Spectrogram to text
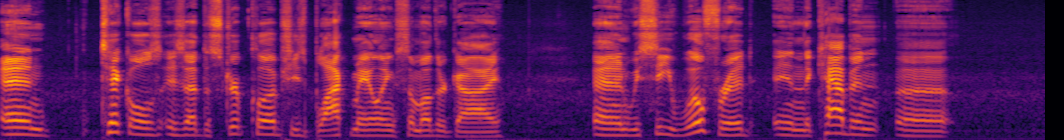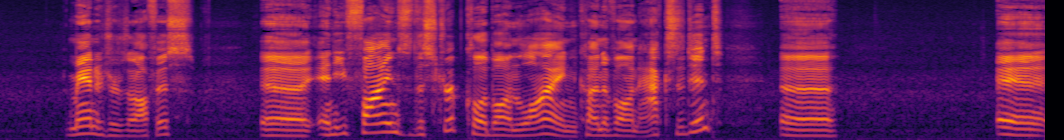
And Tickles is at the strip club. She's blackmailing some other guy, and we see Wilfred in the cabin uh, manager's office uh, and he finds the strip club online kind of on accident uh, uh,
